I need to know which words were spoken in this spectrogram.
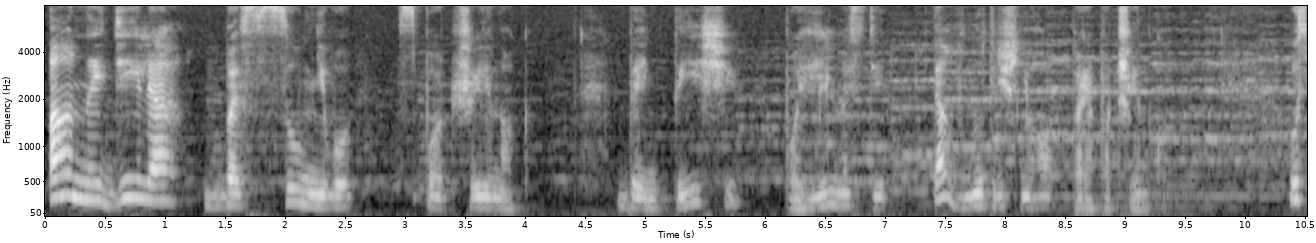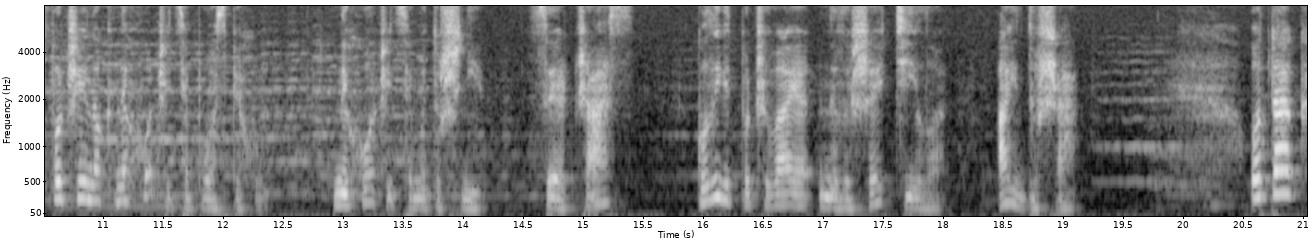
А неділя, без сумніву, спочинок, день тиші, повільності та внутрішнього перепочинку. У спочинок не хочеться поспіху, не хочеться метушні. Це час, коли відпочиває не лише тіло, а й душа. Отак,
